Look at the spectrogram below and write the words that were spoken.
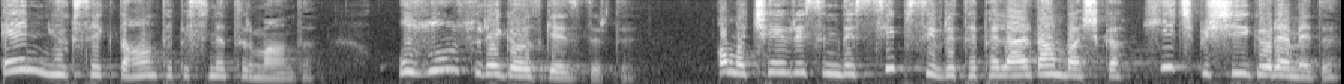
En yüksek dağın tepesine tırmandı. Uzun süre göz gezdirdi. Ama çevresinde sipsivri tepelerden başka hiçbir şey göremedi.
